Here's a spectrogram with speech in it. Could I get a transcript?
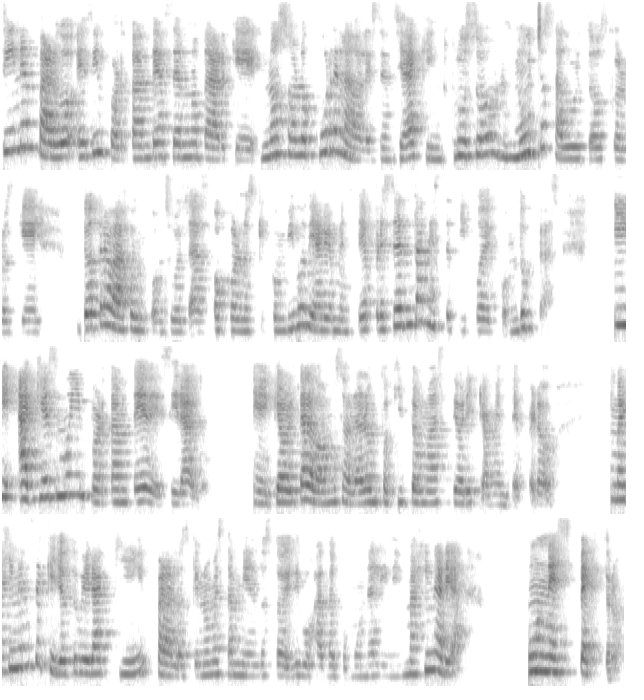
Sin embargo, es importante hacer notar que no solo ocurre en la adolescencia, que incluso muchos adultos con los que yo trabajo en consultas o con los que convivo diariamente presentan este tipo de conductas. Y aquí es muy importante decir algo, eh, que ahorita lo vamos a hablar un poquito más teóricamente, pero imagínense que yo tuviera aquí, para los que no me están viendo, estoy dibujando como una línea imaginaria, un espectro,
